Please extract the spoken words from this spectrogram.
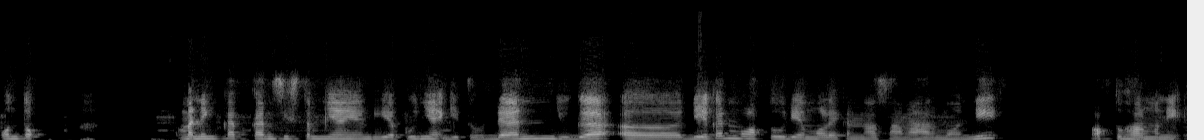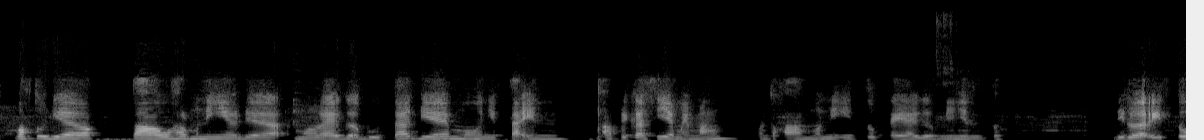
untuk meningkatkan sistemnya yang dia punya gitu dan juga uh, dia kan waktu dia mulai kenal sama Harmoni waktu Harmoni waktu dia tahu Harmoninya udah mulai agak buta dia mau nyiptain aplikasi yang memang untuk Harmoni itu kayak agak menyentuh di luar itu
